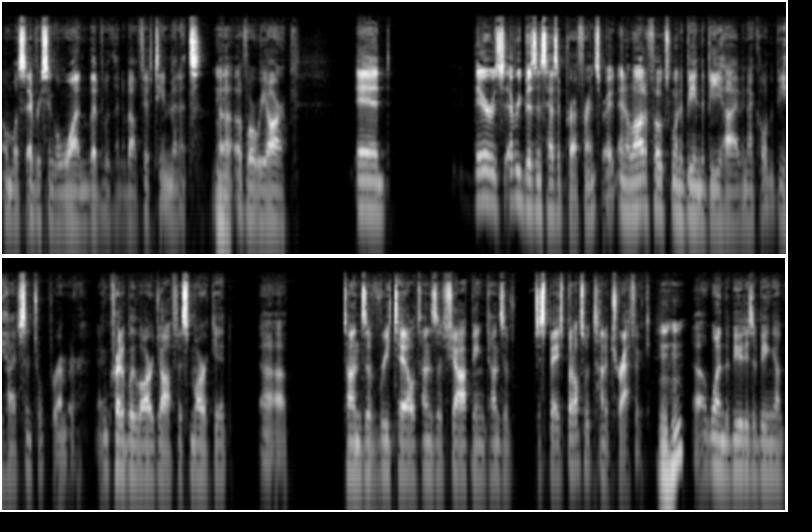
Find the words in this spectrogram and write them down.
almost every single one lived within about 15 minutes mm. uh, of where we are. And there's every business has a preference, right? And a lot of folks want to be in the beehive, and I call the beehive central perimeter. Incredibly large office market, uh, tons of retail, tons of shopping, tons of just space, but also a ton of traffic. Mm-hmm. Uh, one of the beauties of being on,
